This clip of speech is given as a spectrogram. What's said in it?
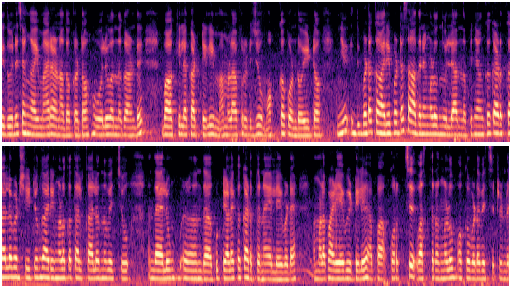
റിതുവിന്റെ ചങ്ങായിമാരാണ് അതൊക്കെ കേട്ടോ ഓൽ വന്ന് കണ്ട് ബാക്കിയുള്ള കട്ടിലും നമ്മളെ ഫ്രിഡ്ജും ഒക്കെ കൊണ്ടുപോയി കേട്ടോ ഇനി ഇവിടെ കാര്യപ്പെട്ട സാധനങ്ങളൊന്നുമില്ല. അന്നിപ്പോൾ ഞങ്ങൾക്ക് കിടക്കാനുള്ള ബെഡ്ഷീറ്റും പായലും കാര്യങ്ങളൊക്കെ തൽക്കാലം ഒന്ന് വെച്ചു. എന്തായാലും എന്താ കുട്ടികളെയൊക്കെ കിടത്തണതല്ലേ ഇവിടെ? നമ്മളെ പഴയ വീട്ടിൽ അപ്പം കുറച്ച് വസ്ത്രങ്ങളും ഒക്കെ ഇവിടെ വെച്ചിട്ടുണ്ട്.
